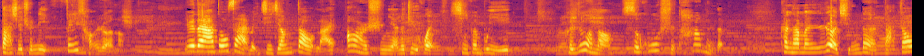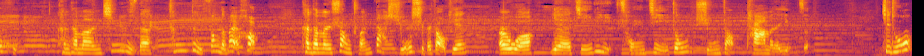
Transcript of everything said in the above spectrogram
大学群里非常热闹，因为大家都在为即将到来二十年的聚会兴奋不已。可热闹似乎是他们的，看他们热情的打招呼，看他们亲昵的称对方的外号，看他们上传大学时的照片，而我也极力从记忆中寻找他们的影子，企图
